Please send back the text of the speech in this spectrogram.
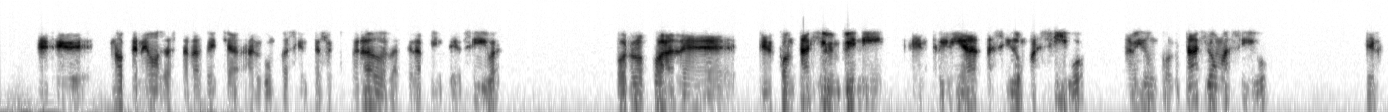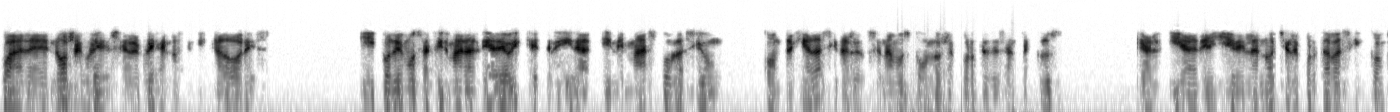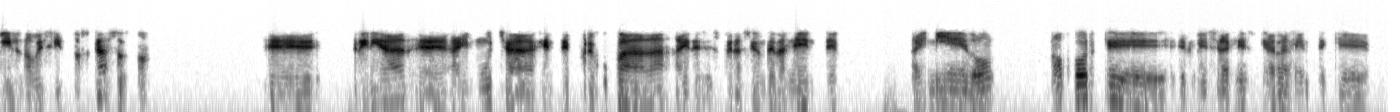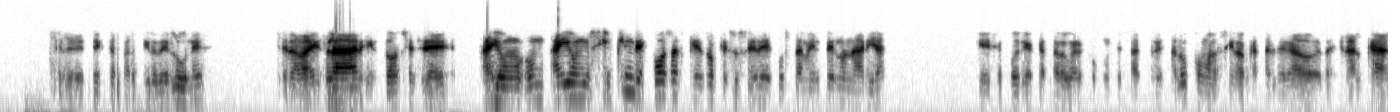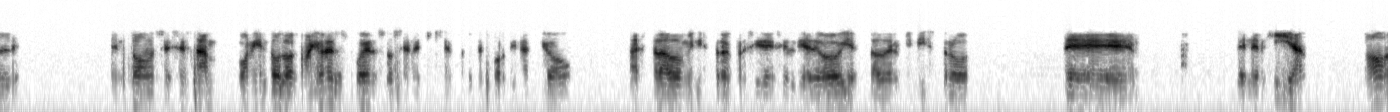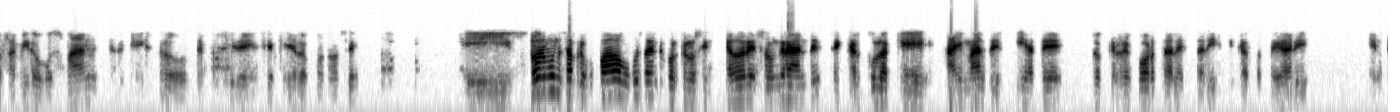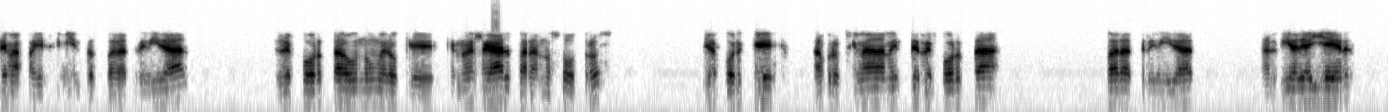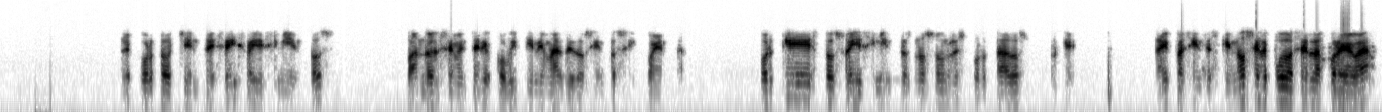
no tenemos hasta la fecha algún paciente recuperado de la terapia intensiva, por lo cual eh, el contagio en Beni, en Trinidad, ha sido masivo, ha habido un contagio masivo, el cual eh, no se, refleja en los indicadores, y podemos afirmar al día de hoy que Trinidad tiene más población contagiada si la relacionamos con los reportes de Santa Cruz día de ayer en la noche reportaba 5.900 casos, ¿no? Eh, Trinidad, eh, hay mucha gente preocupada, hay desesperación de la gente, hay miedo, ¿no? Porque el mensaje es que a la gente que se le detecta a partir de lunes se la va a aislar, entonces eh, hay un, un, hay un sinfín de cosas que es lo que sucede justamente en un área que se podría catalogar como un desastre de salud, como así lo ha catalogado el alcalde. Entonces se están poniendo los mayores esfuerzos, en hecho centros de coordinación, ha estado ministro de Presidencia el día de hoy, ha estado el ministro de, Energía, ¿no? Ramiro Guzmán, el ministro de Presidencia, que ya lo conoce. Y todo el mundo está preocupado justamente porque los indicadores son grandes, se calcula que hay más de, fíjate, lo que reporta la estadística Sosegari en tema fallecimientos para Trinidad, reporta un número que, que no es real para nosotros, ya porque aproximadamente reporta para Trinidad al día de ayer, reporta 86 fallecimientos, cuando el cementerio COVID tiene más de 250. ¿Por qué estos fallecimientos no son reportados? Porque hay pacientes que no se le pudo hacer la prueba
